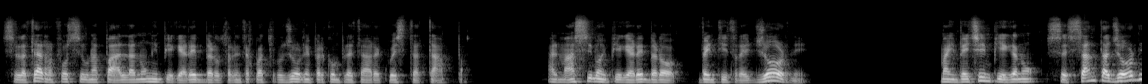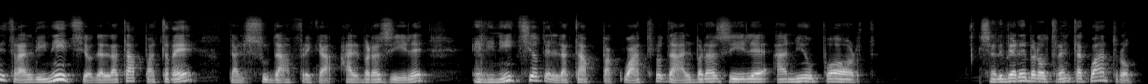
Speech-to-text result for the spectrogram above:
se la Terra fosse una palla non impiegherebbero 34 giorni per completare questa tappa. Al massimo impiegherebbero 23 giorni, ma invece impiegano 60 giorni tra l'inizio della tappa 3 dal Sudafrica al Brasile e l'inizio della tappa 4 dal Brasile a Newport. Servirebbero 34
